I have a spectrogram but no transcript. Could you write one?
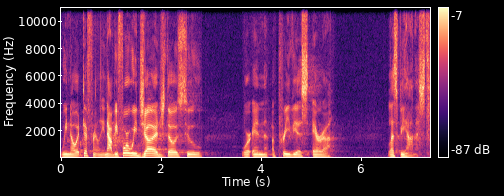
We know it differently. Now, before we judge those who were in a previous era, let's be honest.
